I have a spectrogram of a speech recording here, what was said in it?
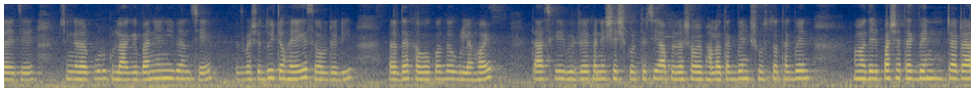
যায় যে সিঙ্গারার পুরগুলো আগে বানিয়ে নিবেন সে। পাশে দুইটা হয়ে গেছে অলরেডি আর দেখাবো কতগুলো হয়। তা আজকের ভিডিও এখানে শেষ করতেছি। আপনারা সবাই ভালো থাকবেন, সুস্থ থাকবেন। আমাদের পাশে থাকবেন। টাটা।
